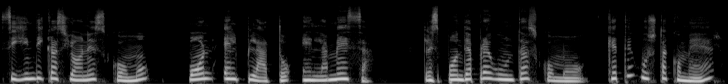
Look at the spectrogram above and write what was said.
Sigue indicaciones como pon el plato en la mesa. Responde a preguntas como ¿qué te gusta comer?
